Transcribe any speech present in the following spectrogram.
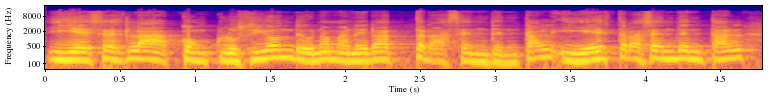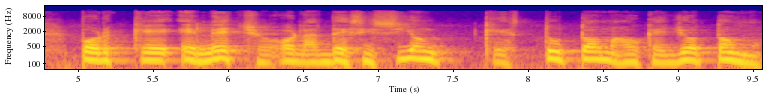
Y esa es la conclusión de una manera trascendental y es trascendental porque el hecho o la decisión que tú tomas o que yo tomo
